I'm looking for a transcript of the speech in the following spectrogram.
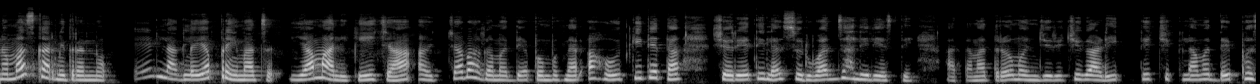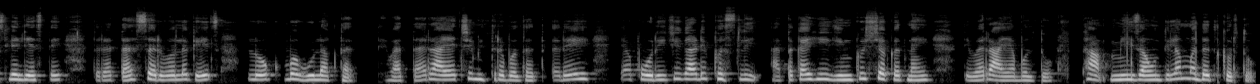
नमस्कार मित्रांनो. एड लागलं या प्रेमाचं. या मालिकेच्या आजच्या भागामध्ये आपण बघणार आहोत की ते आता शर्यतीला सुरुवात झालेली असते. आता मात्र मंजिरीची गाडी इथे चिखलामध्ये फसलेली असते. तर आता सर्व लगेच लोक बघू लागतात. तेव्हा आता रायाचे मित्र बोलतात अरे या पोरीची गाडी फसली. आता काही ही जिंकूच शकत नाही. तेव्हा राया बोलतो थांब मी जाऊन तिला मदत करतो.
